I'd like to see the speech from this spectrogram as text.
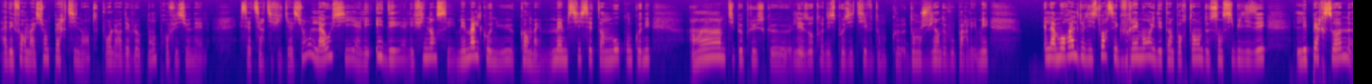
à des formations pertinentes pour leur développement professionnel. cette certification, là aussi, elle est aidée, elle est financée, mais mal connue quand même, même si c'est un mot qu'on connaît un petit peu plus que les autres dispositifs dont je viens de vous parler. Mais la morale de l'histoire, c'est que vraiment, il est important de sensibiliser les personnes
